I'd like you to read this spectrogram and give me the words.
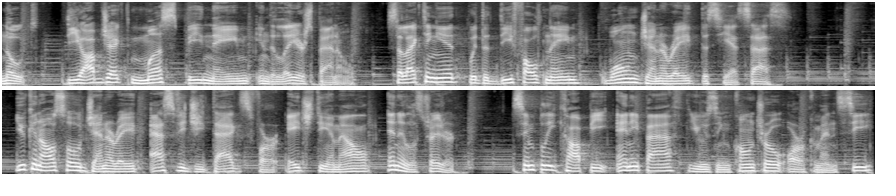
Note, the object must be named in the Layers panel. Selecting it with the default name won't generate the CSS. You can also generate SVG tags for HTML in Illustrator. Simply copy any path using Ctrl or Command C,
